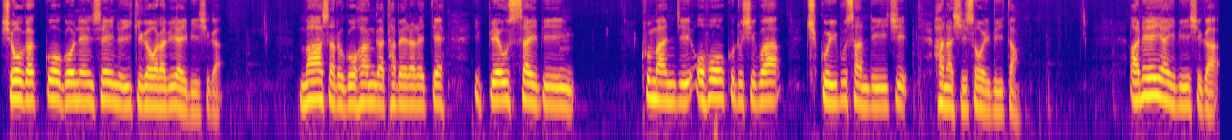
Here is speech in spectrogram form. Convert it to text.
小学校5年生の生きがわらびやいびいしが。マーサルご飯が食べられて一平うっさいびん、くまんじおほうくるしが、ちくいぶさんでいち、話しそういびいたん。姉やいびいしが、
